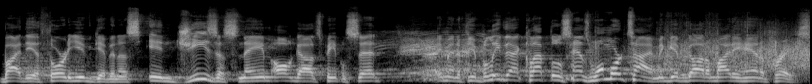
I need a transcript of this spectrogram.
by the authority you've given us. In Jesus' name, all God's people said, Amen. Amen. If you believe that, clap those hands one more time and give God a mighty hand of praise.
